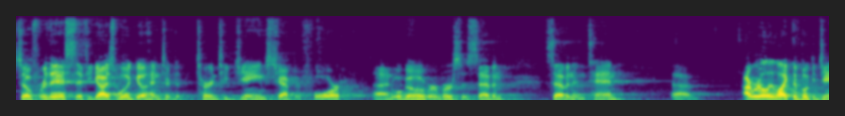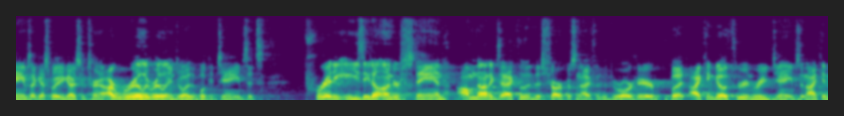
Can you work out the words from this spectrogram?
So, for this, if you guys would go ahead and turn to James chapter 4, uh, and we'll go over verses 7, 7 and 10. Uh, I really like the book of James. I guess where you guys are turning. I really, really enjoy the book of James. It's pretty easy to understand. I'm not exactly the sharpest knife in the drawer here, but I can go through and read James, and I can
